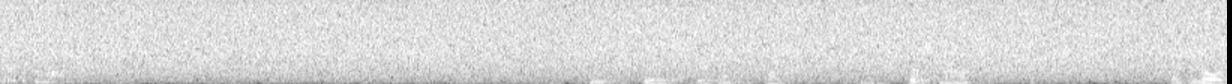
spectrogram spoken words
you. There's no.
